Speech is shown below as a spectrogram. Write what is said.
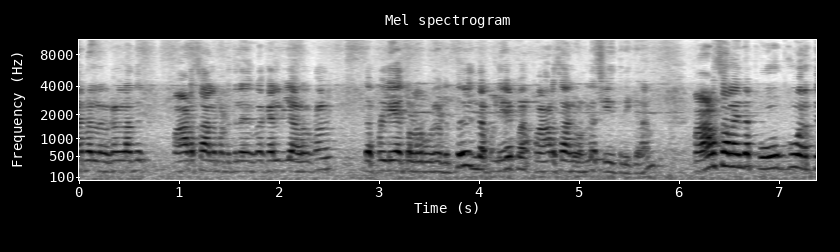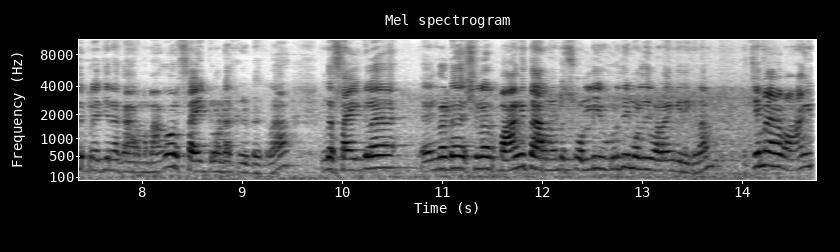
ஆர்வலர்கள் அது பாடசாலை மட்டத்தில் இருக்கிற கல்வியாளர்கள் இந்த பிள்ளையை தொடர்பு எடுத்து இந்த பிள்ளையை இப்போ பாடசாலை ஒன்றில் சேர்த்திருக்கிறான். பாடசாலை இந்த போக்குவரத்து பிரச்சனை காரணமாக ஒரு சைக்கிளோட கேட்டுக்கிறா. இந்த சைக்கிளை எங்கள்கிட்ட சிலர் வாங்கி தரணும்னு சொல்லி உறுதிமொழி வழங்கியிருக்கிறோம் நிச்சயமாக வாங்கி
